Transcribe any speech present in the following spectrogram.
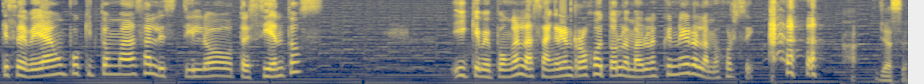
que se vea un poquito más al estilo 300 y que me pongan la sangre en rojo de todo lo demás blanco y negro, a lo mejor sí. Ah, ya sé.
